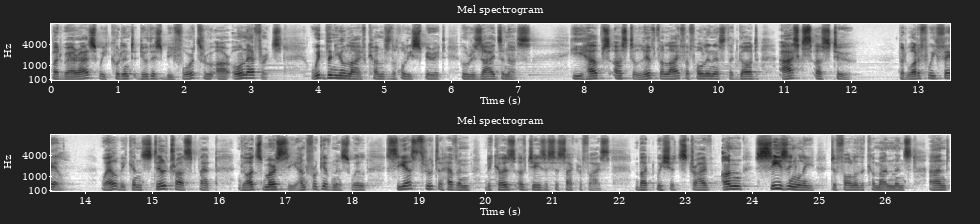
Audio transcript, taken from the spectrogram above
But whereas we couldn't do this before through our own efforts, with the new life comes the Holy Spirit who resides in us. He helps us to live the life of holiness that God asks us to. But what if we fail? Well, we can still trust that God's mercy and forgiveness will see us through to heaven because of Jesus' sacrifice. But we should strive unceasingly to follow the commandments and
